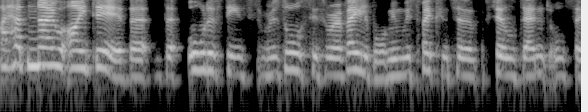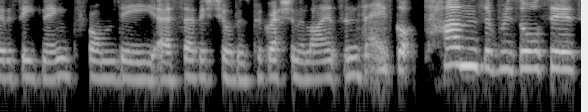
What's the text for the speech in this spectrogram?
I had no idea that that all of these resources were available. I mean, we've spoken to Phil Dent also this evening from the uh, Service Children's Progression Alliance, and they've got tons of resources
